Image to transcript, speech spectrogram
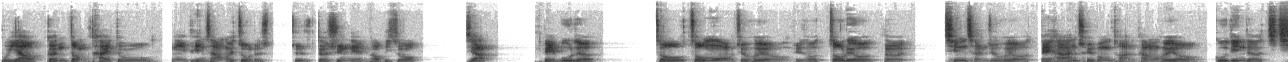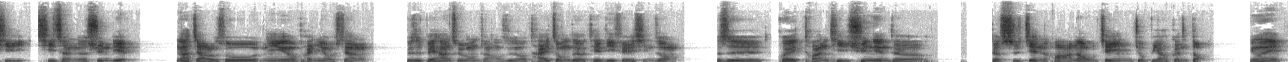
不要跟动太多你平常会做的就是的训练，好比说像北部的周周末就会有，比如说周六的清晨就会有北海岸吹风团，他们会有固定的骑骑乘的训练。那假如说你也有朋友像就是北海岸吹风团，或是说台中的贴地飞行这种，就是会团体训练的的时间的话，那我建议你就不要跟动，因为。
